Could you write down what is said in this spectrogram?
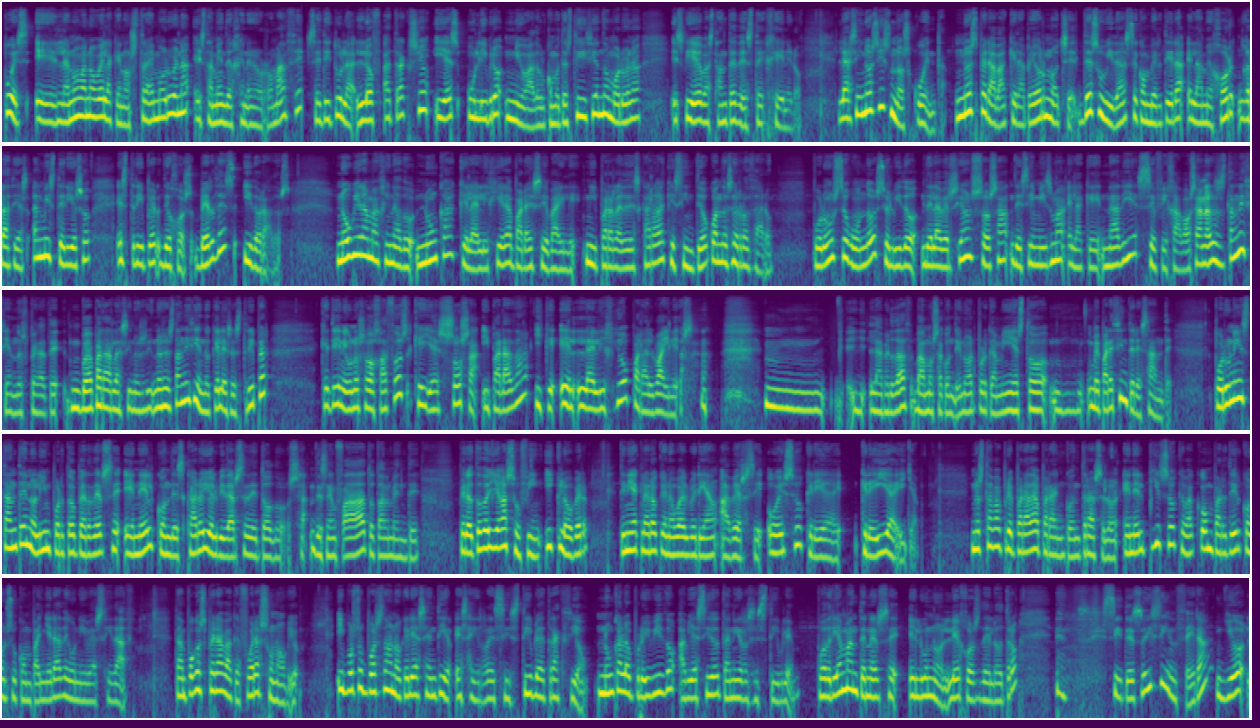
pues eh, la nueva novela que nos trae Moruena es también del género romance, se titula Love Attraction y es un libro new adult. Como te estoy diciendo, Moruena escribe bastante de este género. La sinopsis nos cuenta, no esperaba que la peor noche de su vida se convirtiera en la mejor gracias al misterioso stripper de ojos verdes y dorados. No hubiera imaginado nunca que la eligiera para ese baile, ni para la descarga que sintió cuando se rozaron. Por un segundo se olvidó de la versión sosa de sí misma en la que nadie se fijaba. O sea, nos están diciendo, espérate, voy a pararla así, nos, están diciendo que él es stripper, que tiene unos ojazos, que ella es sosa y parada y que él la eligió para el baile. Mm, la verdad, vamos a continuar porque a mí esto mm, me parece interesante. Por un instante no le importó perderse en él con descaro y olvidarse de todo, o sea, desenfadada totalmente. Pero todo llega a su fin y Clover tenía claro que no volverían a verse, o eso creía, creía ella no estaba preparada para encontrárselo en el piso que va a compartir con su compañera de universidad. Tampoco esperaba que fuera su novio. Y por supuesto no quería sentir esa irresistible atracción. Nunca lo prohibido había sido tan irresistible. ¿Podría mantenerse el uno lejos del otro? si te soy sincera, yo,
